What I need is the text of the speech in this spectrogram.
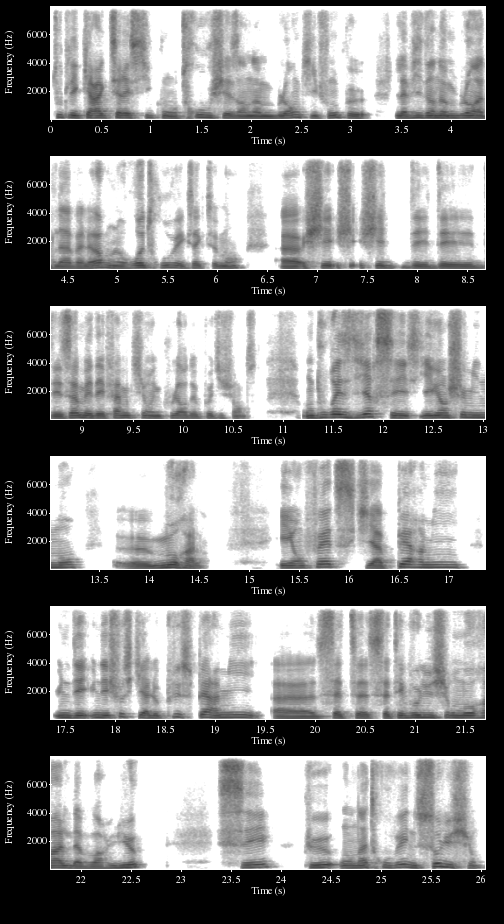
toutes les caractéristiques qu'on trouve chez un homme blanc qui font que la vie d'un homme blanc a de la valeur. On le retrouve exactement chez, chez, des, hommes et des femmes qui ont une couleur de peau différente. On pourrait se dire qu'il y a eu un cheminement moral. Et en fait, ce qui a permis une des, choses qui a le plus permis euh, cette, évolution morale d'avoir lieu, c'est qu'on a trouvé une solution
